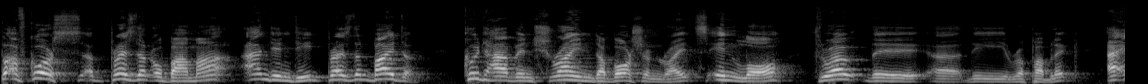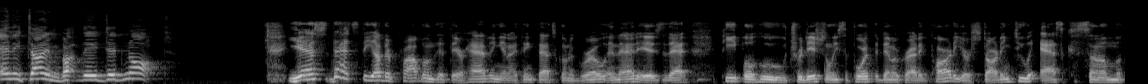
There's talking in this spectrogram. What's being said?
But of course, uh, President Obama and indeed President Biden could have enshrined abortion rights in law throughout the, uh, the Republic at any time, but they did not. Yes, that's the other problem that they're having, and I think that's going to grow. And that is that people who traditionally support the Democratic Party are starting to ask some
